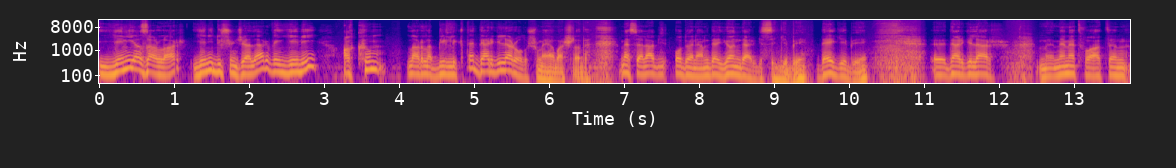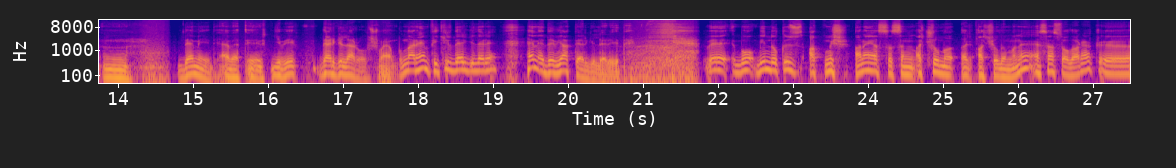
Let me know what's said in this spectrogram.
yeni yazarlar, yeni düşünceler ve yeni akımlarla birlikte dergiler oluşmaya başladı. Mesela o dönemde Yön dergisi gibi, D gibi e, dergiler Me- Mehmet Fuat'ın hmm, D miydi? Evet e, gibi dergiler oluşmaya. Bunlar hem fikir dergileri hem edebiyat dergileriydi. Ve bu 1960 Anayasası'nın açılımı, açılımını esas olarak e,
